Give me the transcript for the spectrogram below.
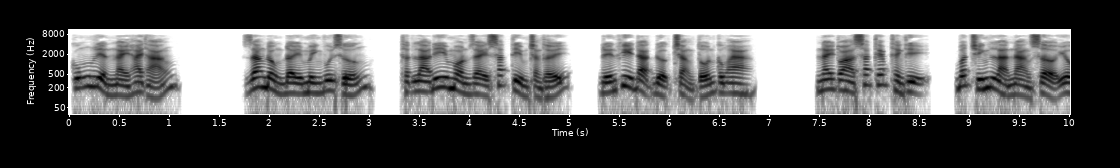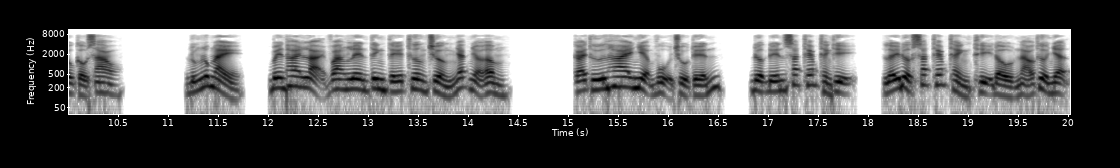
cũng liền này hai tháng. Giang Đồng đầy mình vui sướng, thật là đi mòn giày sắt tìm chẳng thấy, đến khi đạt được chẳng tốn công A. Nay tòa sắt thép thành thị, bất chính là nàng sở yêu cầu sao. Đúng lúc này, bên hai lại vang lên tinh tế thương trường nhắc nhở âm. Cái thứ hai nhiệm vụ chủ tuyến, được đến sắt thép thành thị, lấy được sắt thép thành thị đầu não thừa nhận,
